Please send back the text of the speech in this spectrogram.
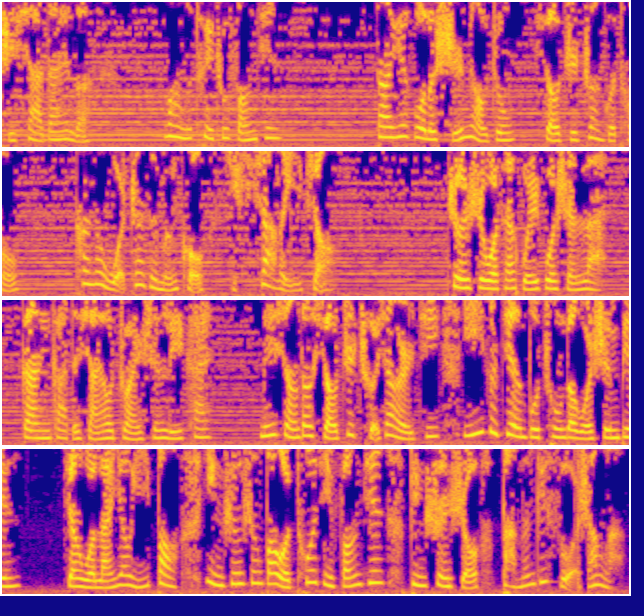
时吓呆了，忘了退出房间。大约过了十秒钟，小智转过头，看到我站在门口，也吓了一跳。这时我才回过神来，尴尬的想要转身离开，没想到小智扯下耳机，一个箭步冲到我身边。将我拦腰一抱，硬生生把我拖进房间，并顺手把门给锁上了。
